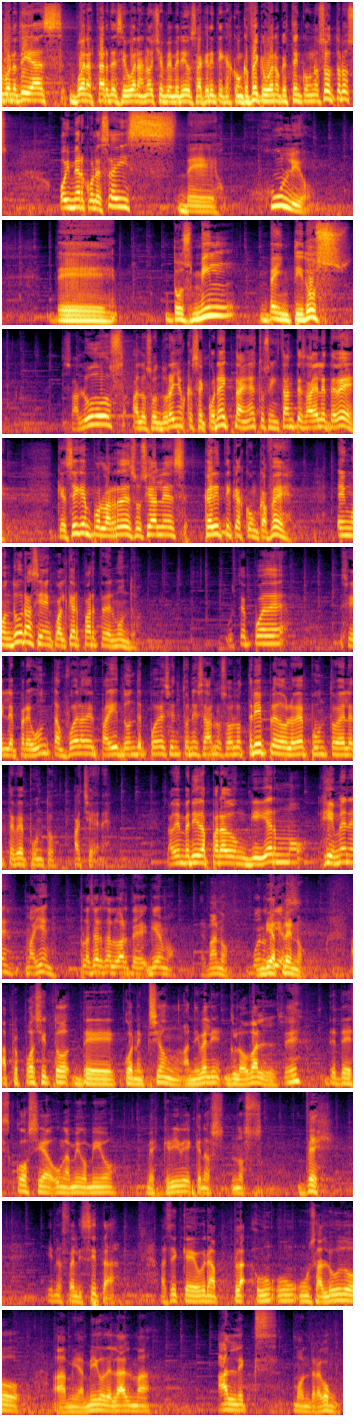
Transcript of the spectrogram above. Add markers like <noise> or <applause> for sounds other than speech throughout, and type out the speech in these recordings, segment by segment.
Buenos días, buenas tardes y buenas noches. Bienvenidos a Críticas con Café. Qué bueno que estén con nosotros. Hoy miércoles 6 de julio de 2022. Saludos a los hondureños que se conectan en estos instantes a LTV, que siguen por las redes sociales Críticas con Café en Honduras y en cualquier parte del mundo. Usted puede si le preguntan fuera del país dónde puede sintonizarlo, solo www.ltv.hn. La bienvenida para don Guillermo Jiménez Mayén. Un placer saludarte, Guillermo. Hermano, un día pleno. A propósito de conexión a nivel global, desde Escocia un amigo mío me escribe que nos, nos ve y nos felicita. Así que una, un, un saludo a mi amigo del alma, Alex Mondragón.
